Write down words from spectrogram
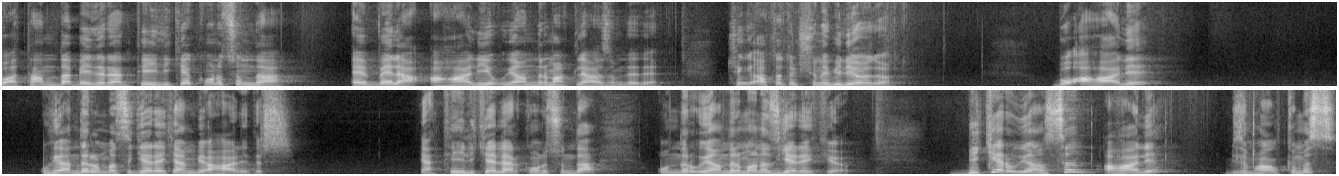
Vatanda beliren tehlike konusunda evvela ahaliyi uyandırmak lazım dedi. Çünkü Atatürk şunu biliyordu. Bu ahali uyandırılması gereken bir ahalidir. Yani tehlikeler konusunda onları uyandırmanız gerekiyor. Bir kere uyansın ahali, bizim halkımız.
